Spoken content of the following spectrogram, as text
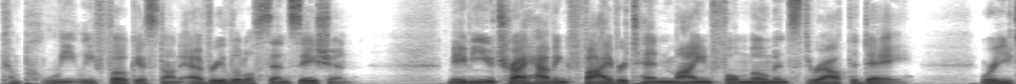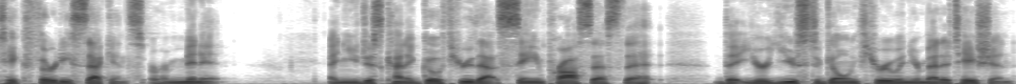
completely focused on every little sensation. Maybe you try having five or 10 mindful moments throughout the day where you take 30 seconds or a minute and you just kind of go through that same process that, that you're used to going through in your meditation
